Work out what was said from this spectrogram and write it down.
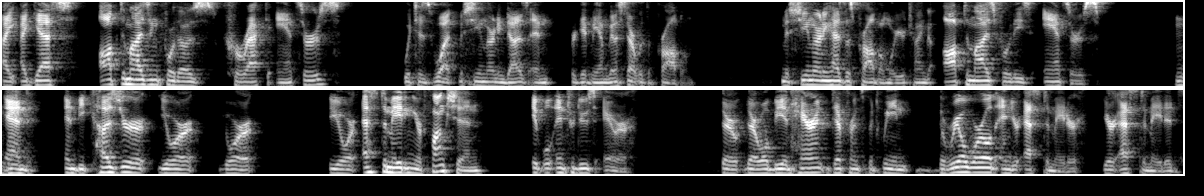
I, I guess optimizing for those correct answers, which is what machine learning does. And forgive me, I'm going to start with the problem. Machine learning has this problem where you're trying to optimize for these answers, mm-hmm. and and because you're you're you're you're estimating your function, it will introduce error there there will be inherent difference between the real world and your estimator, your estimated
